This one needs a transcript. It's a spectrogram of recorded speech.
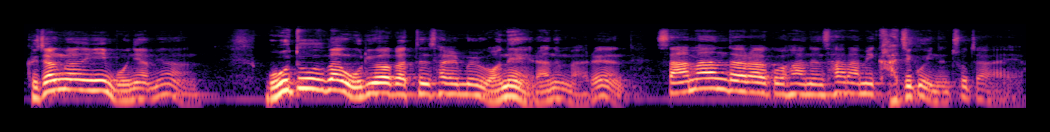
그 장면이 뭐냐면 모두가 우리와 같은 삶을 원해 라는 말은 사만다라고 하는 사람이 가지고 있는 초자예요.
